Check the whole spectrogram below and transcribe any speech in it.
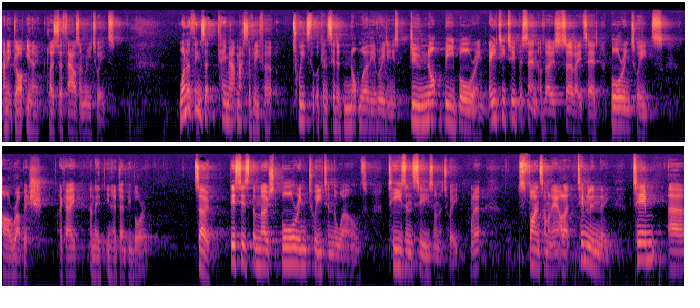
and it got, you know, close to a thousand retweets. One of the things that came out massively for tweets that were considered not worthy of reading is do not be boring. 82% of those surveyed said boring tweets are rubbish, okay? And they, you know, don't be boring. So, this is the most boring tweet in the world. T's and C's on a tweet. I'm going to find someone here. I like Tim Lindy. Tim uh,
